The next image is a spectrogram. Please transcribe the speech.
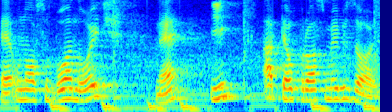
É o nosso boa noite, né? E até o próximo episódio.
